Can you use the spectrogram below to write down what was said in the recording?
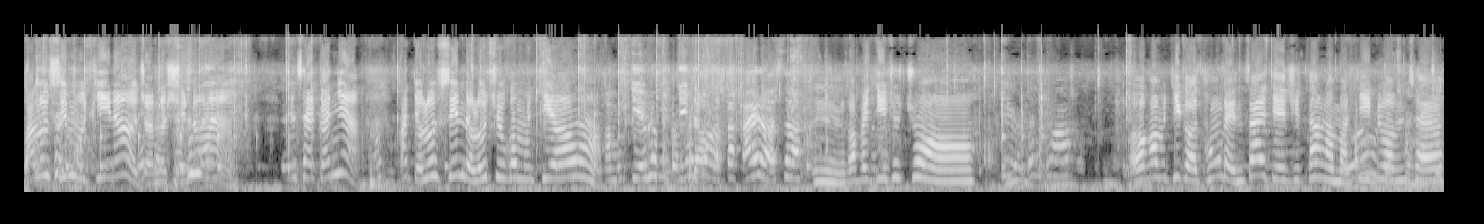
cá lúc xin một chi nữa? Cho nó xin nữa nè nên sai cái nha. Cá chỗ lúc xin được lúc chưa có một chi không? À một chiều thôi một chiều đó ta cái rồi sao? Ừ có phải chi cho cho ờ có một chi có thông đến sai chị chỉ ta là mà chi đưa em sao?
